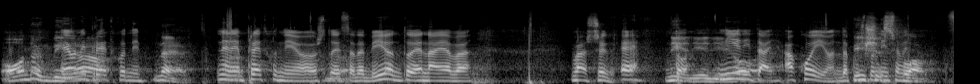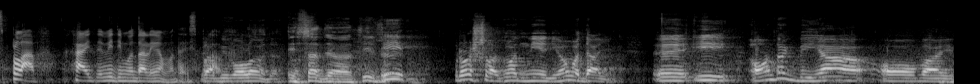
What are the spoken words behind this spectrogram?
onda bi Evo ja... ni prethodni. Ne, Ne, ne, prethodni što je sada bio, to je najava vašeg... E, Nije, to. nije, nije, Nije ni taj. A koji je onda? Pošto Piše nisam splav. vidjela. Splav. Hajde, vidimo da li imamo taj ja splav. bi voleo da I sad a, ti želi... I prošla godina, nije ni ovo dalje. E, I onda bi ja, ovaj, e,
